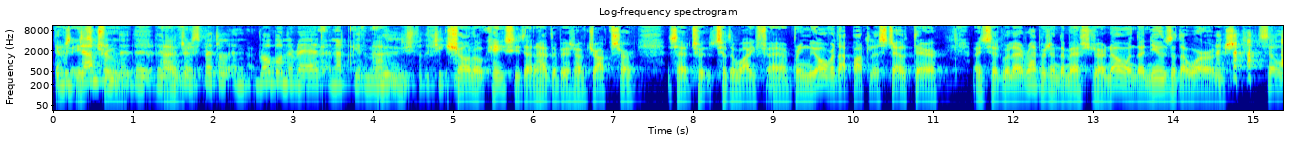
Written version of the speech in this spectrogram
they that would dampen the, the, the with their spittle and rub on the red and that give them a rouge for the cheek. Sean O'Casey then had a bit of joxer, said to, to the wife, uh, Bring me over that bottle of stout there. I said, Well, I wrap it in the messenger. No, in the news of the world. so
